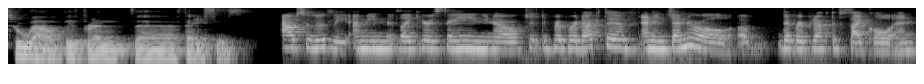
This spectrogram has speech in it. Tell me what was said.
throughout different uh, phases. Absolutely. I mean, like you're saying, you know, reproductive and in general, uh, the reproductive cycle and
